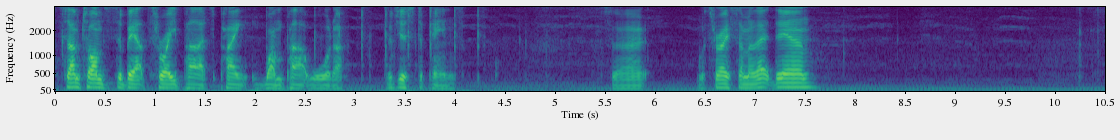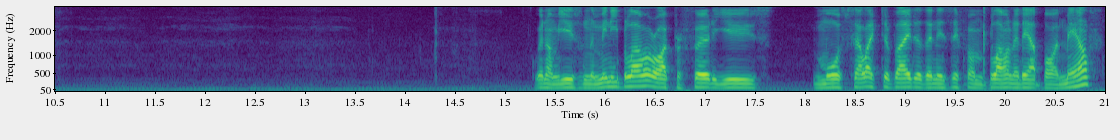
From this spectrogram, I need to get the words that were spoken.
Sometimes it's about three parts paint, one part water. It just depends. So we'll throw some of that down. When I'm using the mini blower, I prefer to use more cell activator than as if I'm blowing it out by mouth.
